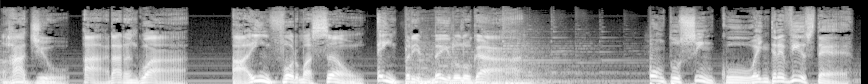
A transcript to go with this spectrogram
Rádio Araranguá. A informação em primeiro lugar. Ponto 5 Entrevista.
